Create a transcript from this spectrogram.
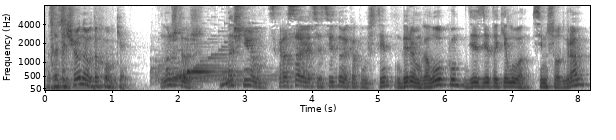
запеченную в духовке. Ну что ж, начнем с красавицы цветной капусты. Берем головку, здесь где-то кило 700 грамм.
